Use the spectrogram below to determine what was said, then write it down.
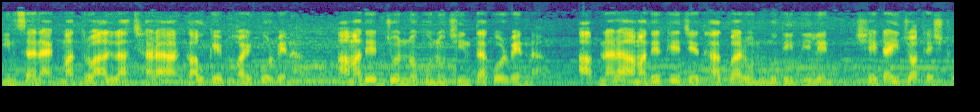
ইনসান একমাত্র আল্লাহ ছাড়া আর কাউকে ভয় করবে না। আমাদের জন্য কোনো চিন্তা করবেন না। আপনারা আমাদেরকে যে থাকবার অনুমতি দিলেন, সেটাই যথেষ্ট।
